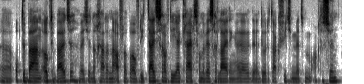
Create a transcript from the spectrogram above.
Uh, op de baan, ook te buiten. Weet je, dan gaat het na afloop over die tijdstraf die hij krijgt van de wedstrijdleiding door het akkefietje met Achtersen.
